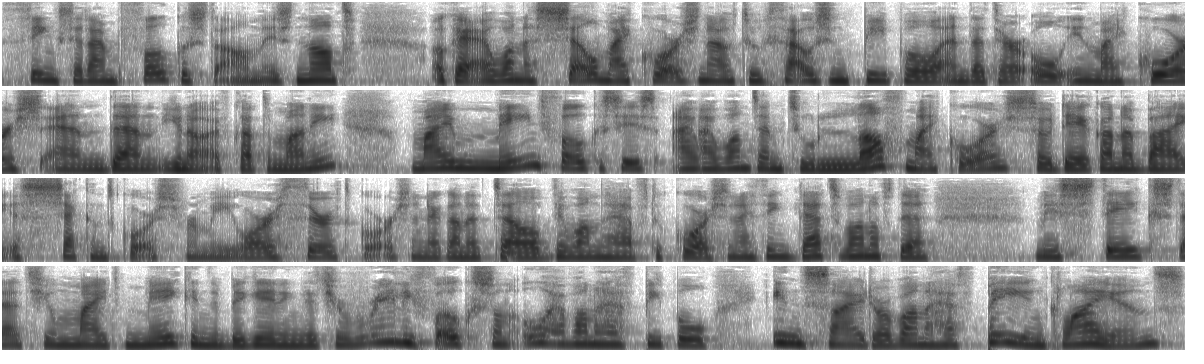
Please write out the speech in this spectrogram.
things that I'm focused on is not, okay, I want to sell my course now to 1,000 people and that they're all in my course and then, you know, I've got the money. My main focus is I want them to love my course so they're going to buy a second course from me or a third course and they're going to tell they want to have the course. And I think that's one of the mistakes that you might make in the beginning that you're really focused on, oh, I want to have people inside or want to have paying clients,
